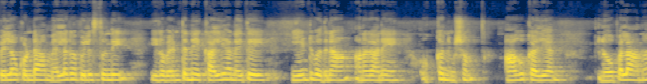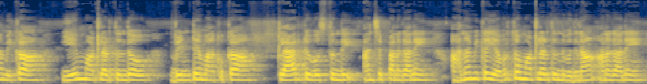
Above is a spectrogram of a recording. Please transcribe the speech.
పిలవకుండా మెల్లగా పిలుస్తుంది. ఇక వెంటనే కళ్యాణ్ అయితే ఏంటి వదిన అనగానే ఒక్క నిమిషం ఆగు కళ్యాణ్ లోపల అనామిక ఏం మాట్లాడుతుందో వింటే మనకొక క్లారిటీ వస్తుంది అని చెప్పనగానే అనామిక ఎవరితో మాట్లాడుతుంది వదిన? అనగానే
